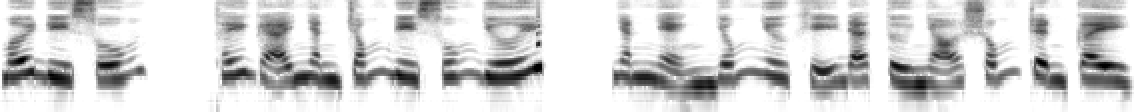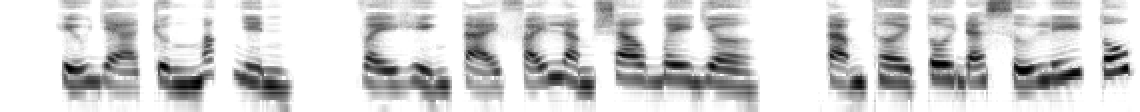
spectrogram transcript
mới đi xuống, thấy gã nhanh chóng đi xuống dưới, nhanh nhẹn giống như khỉ đã từ nhỏ sống trên cây, hiểu dạ trừng mắt nhìn, vậy hiện tại phải làm sao bây giờ, tạm thời tôi đã xử lý tốt,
